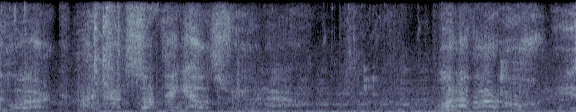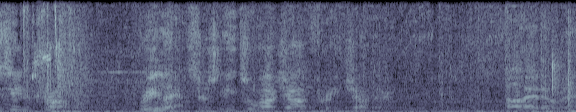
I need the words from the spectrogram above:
Good work. I've got something else for you now. One of our own is in trouble. Freelancers need to watch out for each other. I'll head over there.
